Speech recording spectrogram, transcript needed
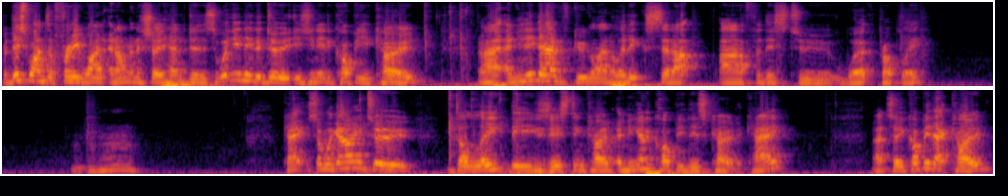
But this one's a free one, and I'm going to show you how to do this. So what you need to do is you need to copy your code, right? And you need to have Google Analytics set up uh, for this to work properly. Mm -hmm. Okay, so we're going to delete the existing code, and you're going to copy this code, okay? All right, so you copy that code,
